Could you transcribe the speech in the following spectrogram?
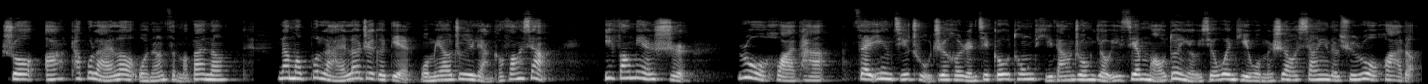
说啊他不来了，我能怎么办呢？那么不来了这个点，我们要注意两个方向，一方面是弱化它。在应急处置和人际沟通题当中，有一些矛盾，有一些问题，我们是要相应的去弱化的。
